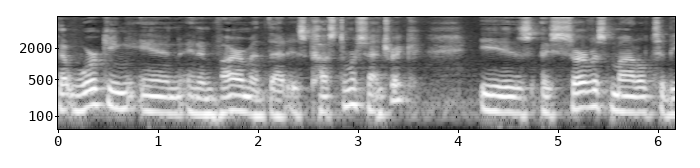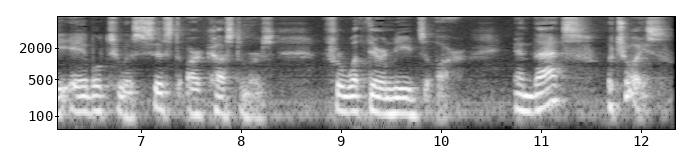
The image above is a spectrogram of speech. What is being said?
that working in an environment that is customer centric is a service model to be able to assist our customers for what their needs are. And that's a choice.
